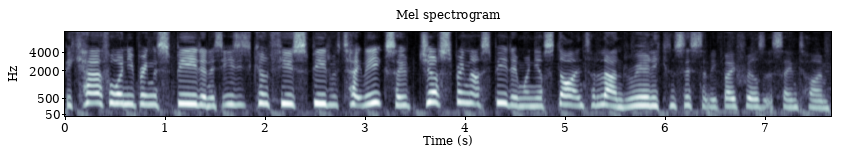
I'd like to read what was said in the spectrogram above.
be careful when you bring the speed in. It's easy to confuse speed with technique, so just bring that speed in when you're starting to land really consistently, both wheels at the same time.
